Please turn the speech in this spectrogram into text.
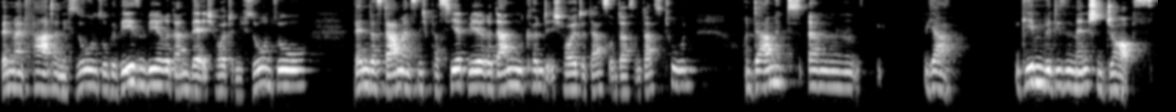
wenn mein Vater nicht so und so gewesen wäre, dann wäre ich heute nicht so und so. Wenn das damals nicht passiert wäre, dann könnte ich heute das und das und das tun. Und damit, ähm, ja, geben wir diesen Menschen Jobs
